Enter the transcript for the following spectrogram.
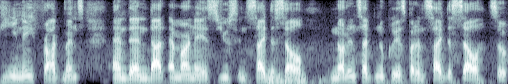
DNA fragments, and then that mRNA is used inside the cell not inside the nucleus, but inside the cell. So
